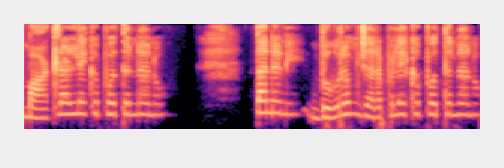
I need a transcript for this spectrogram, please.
మాట్లాడలేకపోతున్నాను? తనని దూరం జరపలేకపోతున్నాను?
